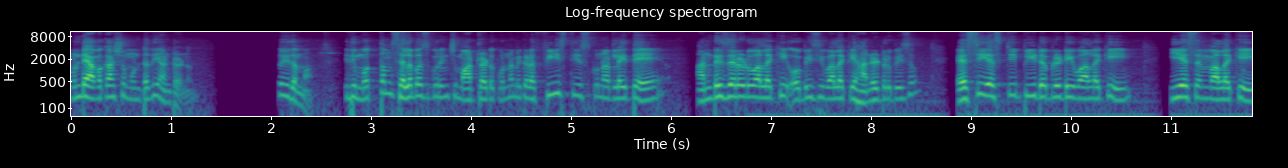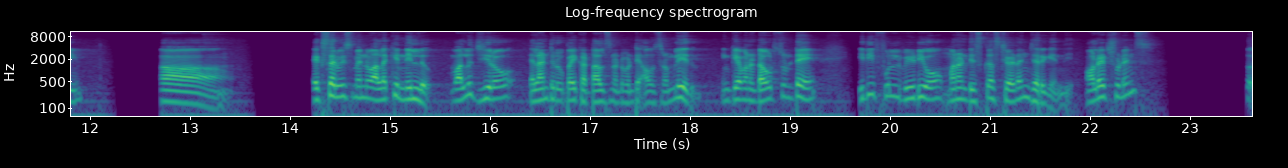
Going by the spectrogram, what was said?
ఉండే అవకాశం ఉంటుంది అంటాడు. సో ఇదమ్మా ఇది మొత్తం సిలబస్ గురించి మాట్లాడుకున్నాం. ఇక్కడ ఫీజు తీసుకున్నట్లయితే అన్రిజర్వ్డ్ వాళ్ళకి ఓబీసీ వాళ్ళకి hundred rupees SC ST PWD వాళ్ళకి ఈఎస్ఎం వాళ్ళకి ఎక్స్ సర్వీస్ మెన్ వాళ్ళకి నిల్లు వాళ్ళు జీరో ఎలాంటి రూపాయి కట్టాల్సినటువంటి అవసరం లేదు. ఇంకేమైనా డౌట్స్ ఉంటే ఇది ఫుల్ వీడియో మనం డిస్కస్ చేయడం జరిగింది. ఆల్రైట్ స్టూడెంట్స్ సో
